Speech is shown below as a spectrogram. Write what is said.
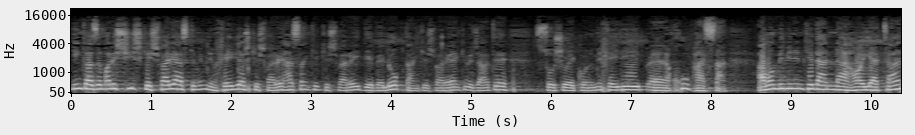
این تازه مال 6 کشوری هست که می‌بینیم. خیلی هاش کشورهایی هستن که کشورهای developed ن کشورهایی که به جهت socio economy خیلی خوب هستن. اما می‌بینیم که در نهایتا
